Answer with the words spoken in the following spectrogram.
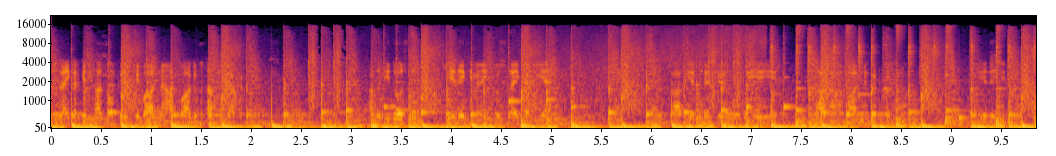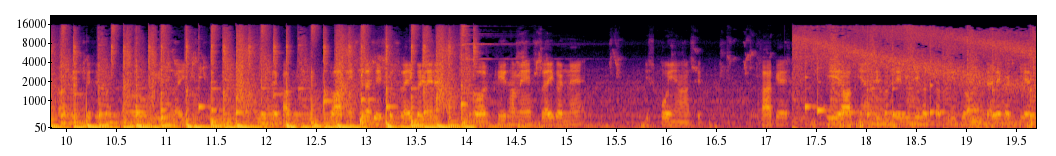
सिलाई करके दिखाता हूँ, फिर उसके बाद मैं आपको आगे बताता हूँ क्या हाँ। तो जी दोस्तों, ये देखिए मैंने इसको सिलाई कर लिया है। काफ़ी अच्छे से हो गई है ये। धागा मैं बाद में कट करता हूँ ये देखिए, काफ़ी अच्छे से सिलाई काफ़ी तो आपने इस तरह से इसको सिलाई कर लेना है। और फिर हमें सिलाई करना है इसको यहाँ से। ताकि ये आप यहाँ रिबन ले लीजिएगा पीस जो हमने पहले कट किया है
